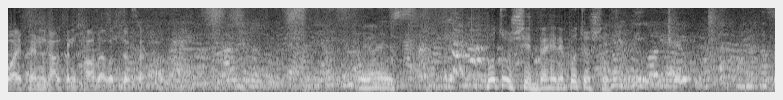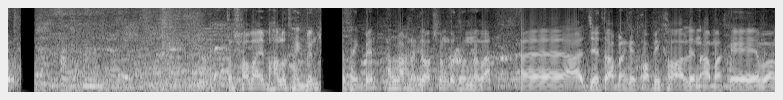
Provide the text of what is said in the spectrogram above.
বয়ফ্রেন্ড গার্লফ্রেন্ড খাওয়া দাওয়া করতেছে। এখানে প্রচুর শীত বাইরে প্রচুর শীত। তো সবাই ভালো থাকবেন। থাকবেন। আপনাকে অসংখ্য ধন্যবাদ। যেহেতু আপনাকে কফি খাওয়ালেন আমাকে এবং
